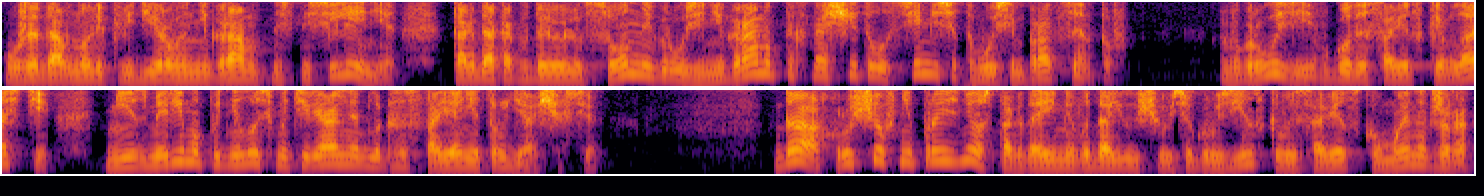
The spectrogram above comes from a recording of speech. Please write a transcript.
Уже давно ликвидирована неграмотность населения, тогда как в дореволюционной Грузии неграмотных насчитывалось 78%. В Грузии в годы советской власти неизмеримо поднялось материальное благосостояние трудящихся. Да, Хрущев не произнес тогда имя выдающегося грузинского и советского менеджера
